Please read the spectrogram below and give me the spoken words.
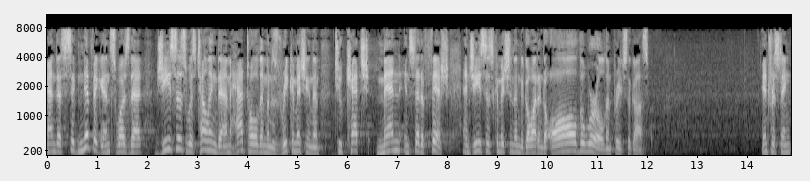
And the significance was that Jesus was telling them, had told them, and was recommissioning them to catch men instead of fish. And Jesus commissioned them to go out into all the world and preach the gospel interesting.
